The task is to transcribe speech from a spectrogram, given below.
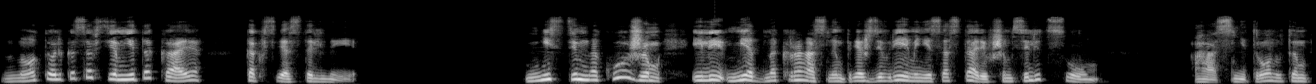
но только совсем не такая, как все остальные. Не с темнокожим или медно-красным прежде времени состарившимся лицом, а с нетронутым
